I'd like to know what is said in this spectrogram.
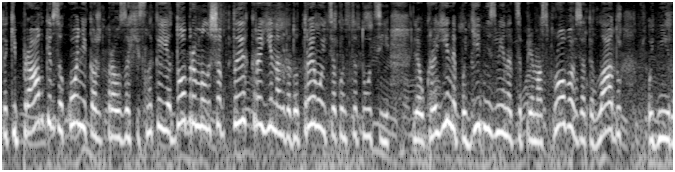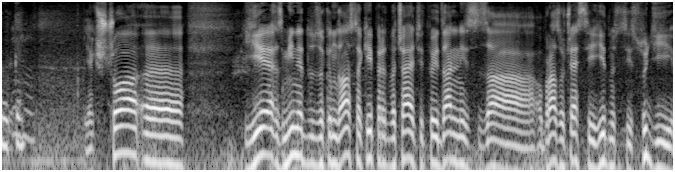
Такі правки в законі кажуть правозахисники є добрими лише в тих країнах, де дотримуються конституції. Для України подібні зміни це пряма спроба взяти владу в одні руки. Якщо е, є зміни до законодавства, які передбачають відповідальність за образу честі і гідності судді,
